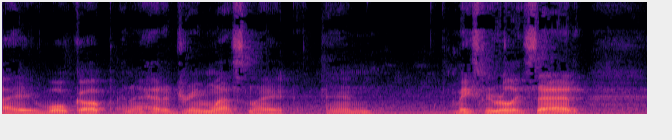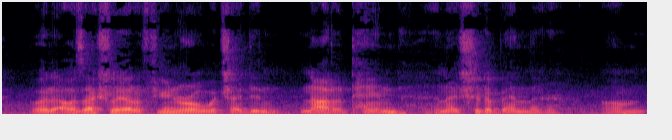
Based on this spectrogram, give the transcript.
I woke up and I had a dream last night and makes me really sad. But I was actually at a funeral which I did not not attend and I should have been there. Um,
